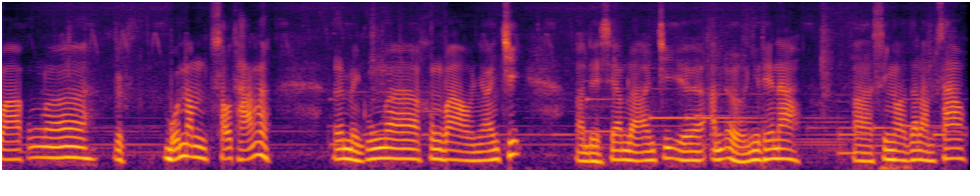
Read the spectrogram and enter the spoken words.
qua cũng ờ, được 4 năm 6 tháng rồi. Nên mình cũng ờ, không vào nhà anh chị à, để xem là anh chị ờ, ăn ở như thế nào và sinh hoạt ra làm sao.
